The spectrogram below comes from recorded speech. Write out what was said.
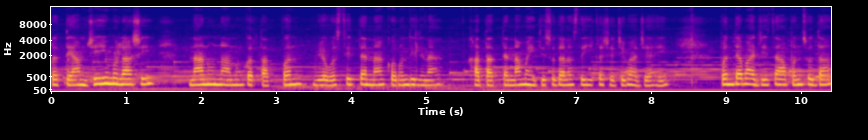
प्रत्येक आमचीही मुलं अशी नानू नानू करतात. पण व्यवस्थित त्यांना करून दिली ना खातात. त्यांना माहितीसुद्धा नसते ही कशाची भाजी आहे. पण त्या भाजीचा आपण सुद्धा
